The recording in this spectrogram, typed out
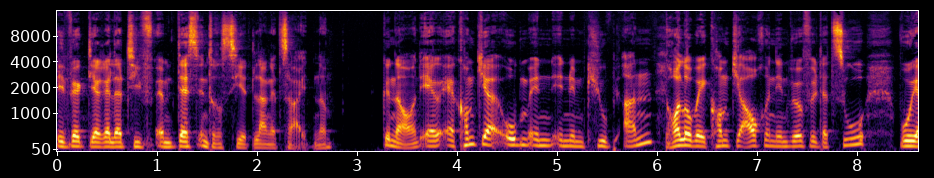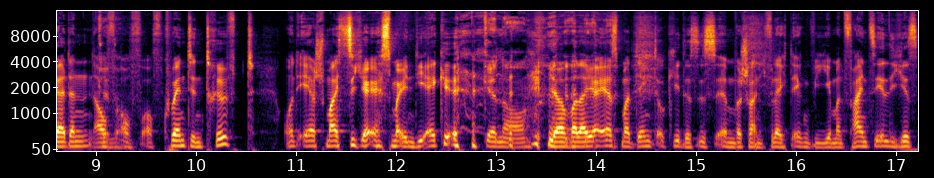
der wirkt ja relativ ähm, desinteressiert lange Zeit, ne? Genau, und er, er kommt ja oben in, in dem Cube an. Holloway kommt ja auch in den Würfel dazu, wo er dann auf, genau. auf, auf Quentin trifft und er schmeißt sich ja erstmal in die Ecke. Genau. ja, weil er ja erstmal denkt, okay, das ist ähm, wahrscheinlich vielleicht irgendwie jemand Feindseliges.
